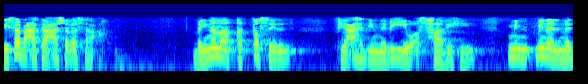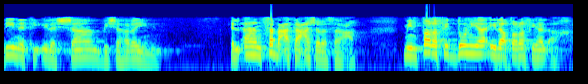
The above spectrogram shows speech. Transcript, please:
بسبعة عشر ساعة بينما قد تصل في عهد النبي وأصحابه من, من المدينة إلى الشام بشهرين. الآن سبعة عشر ساعة من طرف الدنيا إلى طرفها الآخر.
